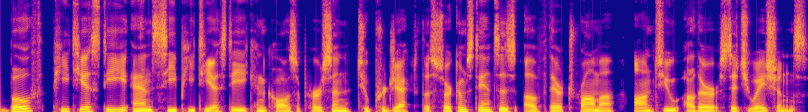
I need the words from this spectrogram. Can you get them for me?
Both PTSD and CPTSD can cause a person to project the circumstances of their trauma onto other situations.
